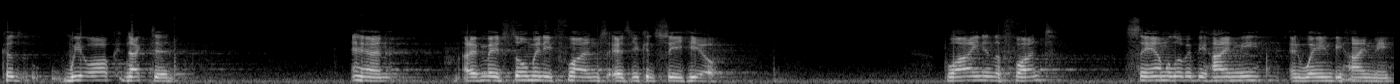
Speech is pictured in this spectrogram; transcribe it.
Because we are all connected and I've made so many friends, as you can see here. Brian in the front, Sam a little bit behind me, and Wayne behind me.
